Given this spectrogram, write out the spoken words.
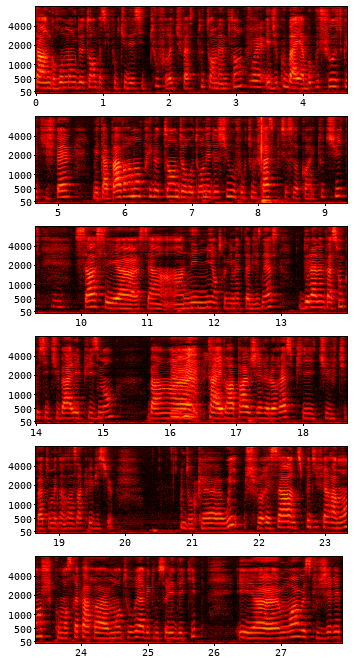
tu as un gros manque de temps parce qu'il faut que tu décides tout, il faudrait que tu fasses tout en même temps. Ouais. Et du coup, bah, il y a beaucoup de choses que tu fais, mais t'as pas vraiment pris le temps de retourner dessus ou il faut que tu le fasses pour que ce soit correct tout de suite. Mm. Ça, c'est euh, un, un ennemi, entre guillemets, de ta business. De la même façon que si tu vas à l'épuisement, ben, euh, Mhm. t'arriveras pas à gérer le reste, puis tu, tu vas tomber dans un cercle vicieux. Donc euh, oui, je ferai ça un petit peu différemment. Je commencerai par euh, m'entourer avec une solide équipe. Et euh, moi, où est-ce que j'irai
